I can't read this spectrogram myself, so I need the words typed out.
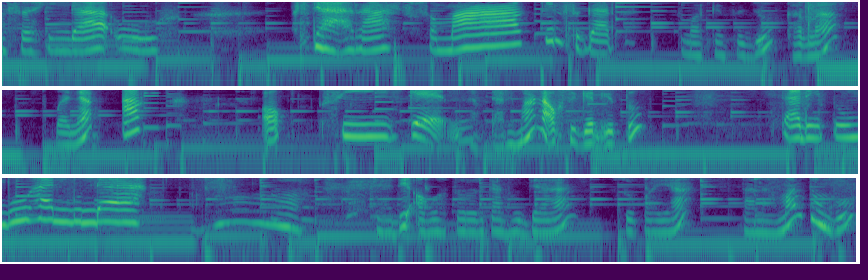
sehingga uh darah semakin segar semakin sejuk karena banyak ak oksigen dari mana oksigen itu? dari tumbuhan bunda Ah, jadi Allah turunkan hujan supaya tanaman tumbuh,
